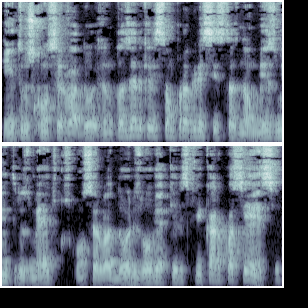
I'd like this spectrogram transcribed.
entre os conservadores, eu não estou dizendo que eles são progressistas, não, mesmo entre os médicos conservadores, houve aqueles que ficaram com a ciência.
